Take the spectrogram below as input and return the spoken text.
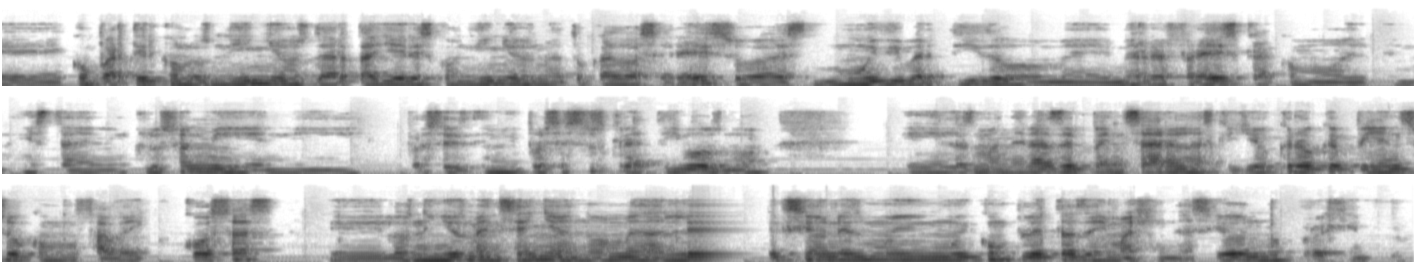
Eh, compartir con los niños, dar talleres con niños, me ha tocado hacer eso, es muy divertido, me, me refresca, como incluso en, mi, en, mi en mis procesos creativos, ¿no? Y en las maneras de pensar en las que yo creo que pienso, como fabrico cosas, eh, los niños me enseñan, ¿no? Me dan lecciones muy, muy completas de imaginación, ¿no? Por ejemplo.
